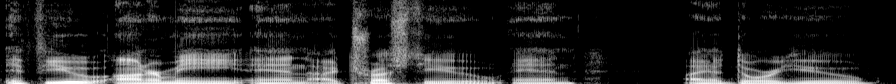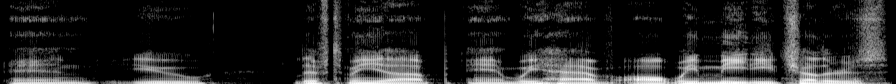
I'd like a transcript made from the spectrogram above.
If you honor me and I trust you and I adore you and you lift me up and we have all, we meet each other's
